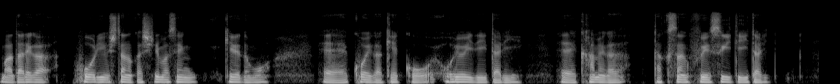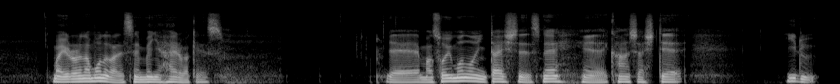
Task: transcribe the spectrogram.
まあ誰が放流したのか知りませんけれども、えー、鯉が結構泳いでいたり、えー、亀がたくさん増えすぎていたり、まあ、いろんなものがですね目に入るわけです。で、まあ、そういうものに対してですね、えー、感謝している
